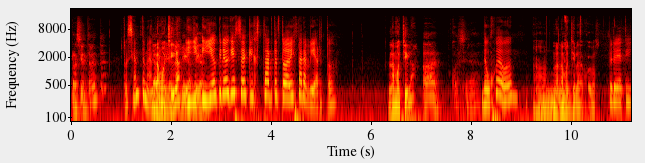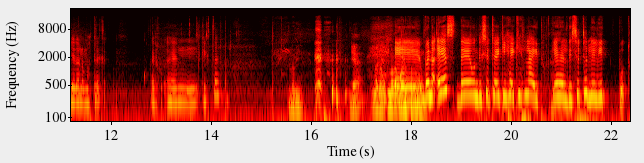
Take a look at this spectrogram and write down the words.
¿Recientemente? Recientemente. ¿La mochila? diga, y, yo- diga. y yo creo que ese Kickstarter todavía estará abierto. ¿La mochila? Ah, ¿cuál será? De un juego, Ah, no es la mochila de juegos. pero a ti ya te lo mostré. El, ju- el Kickstarter. Lo vi. ¿Ya? No, re- no recuerdo, Eh, pero... Bueno, es de un 18XX Lite, que es el 18 Lilliput,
